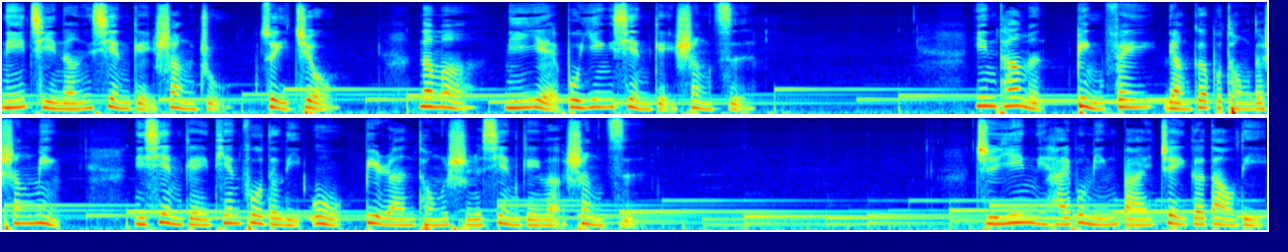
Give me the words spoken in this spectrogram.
你岂能献给上主罪疚？那么你也不应献给圣子，因他们并非两个不同的生命。你献给天父的礼物，必然同时献给了圣子。只因你还不明白这个道理，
